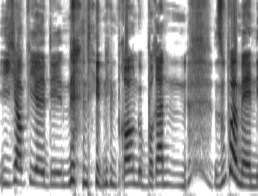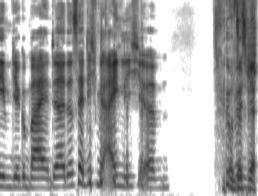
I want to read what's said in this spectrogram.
Ich habe hier den, den, den braun gebrannten Superman neben dir gemeint. Ja, das hätte ich mir eigentlich ähm, gewünscht. Und das wäre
